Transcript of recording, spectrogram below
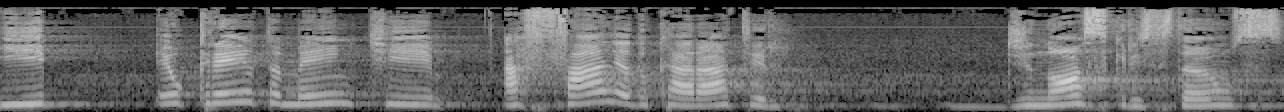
E eu creio também que a falha do caráter de nós cristãos,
